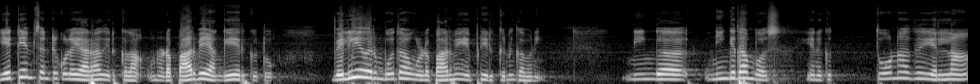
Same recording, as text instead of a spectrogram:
ஏடிஎம் சென்டருக்குள்ளே யாராவது இருக்கலாம். உன்னோட பார்வை அங்கேயே இருக்கட்டும். வெளியே வரும்போது அவங்களோட பார்வை எப்படி இருக்குன்னு கவனி. நீங்கள் நீங்கள் தான் பாஸ் எனக்கு தோணாது எல்லாம்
